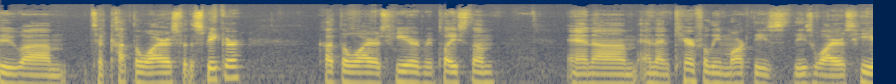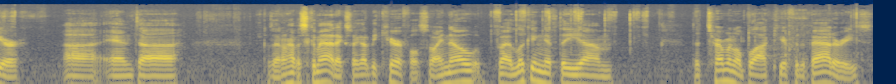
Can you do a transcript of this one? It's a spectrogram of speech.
to um, to cut the wires for the speaker, cut the wires here and replace them, and um, and then carefully mark these these wires here, uh, and because uh, I don't have a schematic, so I got to be careful. So I know by looking at the um, the terminal block here for the batteries.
